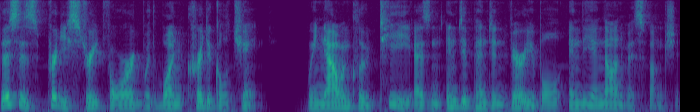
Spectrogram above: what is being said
This is pretty straightforward with one critical change. We now include t as an independent variable in the anonymous function.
